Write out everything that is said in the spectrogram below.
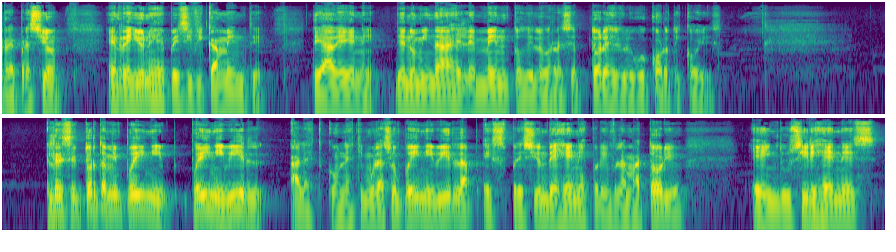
represión en regiones específicamente de ADN denominadas elementos de los receptores de glucocorticoides. El receptor también puede inhibir, con la estimulación, puede inhibir la expresión de genes proinflamatorios e inducir genes,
